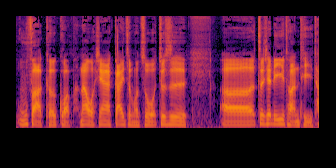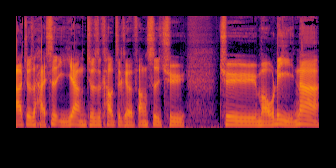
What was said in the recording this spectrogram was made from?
无法可管嘛。那我现在该怎么做？就是。呃，这些利益团体，他就是还是一样，就是靠这个方式去去牟利。那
